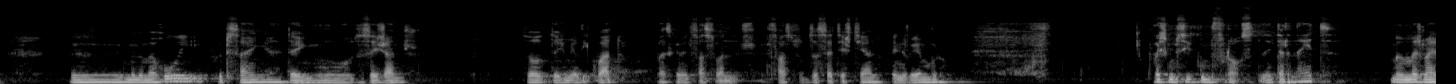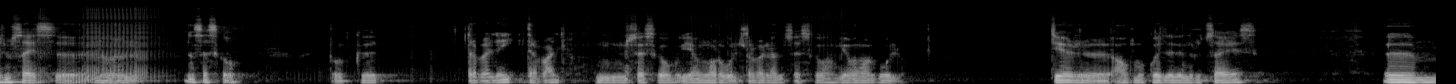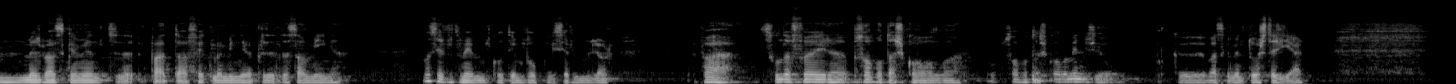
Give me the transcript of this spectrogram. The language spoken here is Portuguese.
Uh, meu nome é Rui, Rui Peçanha, tenho 16 anos, sou de 2004 basicamente faço anos, faço 17 este ano, em novembro. Mas comecei como Frost na internet, mas mais no CS, no, no CSGO, porque trabalhei e trabalho no CSGO e é um orgulho trabalhar no CSGO e é um orgulho ter eh, alguma coisa dentro do CS. Um, mas basicamente está feita uma mini apresentação minha. Vocês também com o tempo vão conhecer-me melhor. Pá, Segunda-feira, o pessoal volta à escola. O pessoal volta à escola, menos eu, porque basicamente estou a estagiar.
